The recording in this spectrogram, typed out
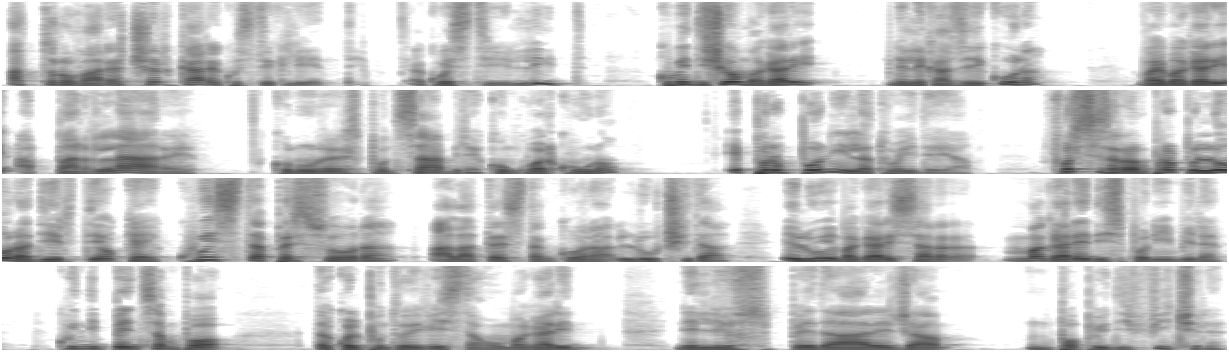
a trovare, a cercare questi clienti, a questi lead. Come dicevo, magari nelle case di cura, vai magari a parlare con un responsabile, con qualcuno e proponi la tua idea. Forse saranno proprio loro a dirti, ok, questa persona ha la testa ancora lucida e lui magari sarà magari è disponibile. Quindi pensa un po' da quel punto di vista, o magari negli ospedali già un po' più difficile.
